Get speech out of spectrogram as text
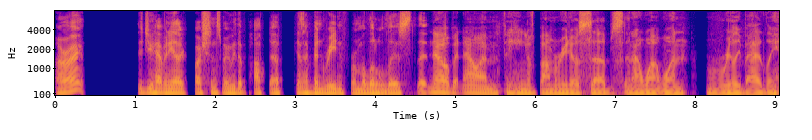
All right. Did you have any other questions maybe that popped up? Because I've been reading from a little list that No, but now I'm thinking of Bomarito subs, and I want one really badly.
